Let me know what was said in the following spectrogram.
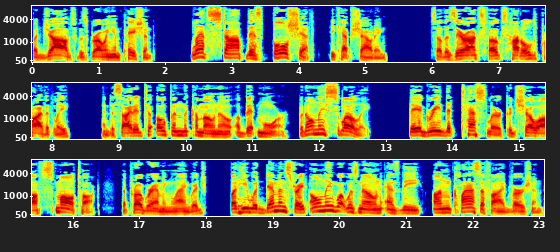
but Jobs was growing impatient. Let's stop this bullshit, he kept shouting. So the Xerox folks huddled privately and decided to open the kimono a bit more, but only slowly. They agreed that Tesler could show off Smalltalk, the programming language, but he would demonstrate only what was known as the unclassified version.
